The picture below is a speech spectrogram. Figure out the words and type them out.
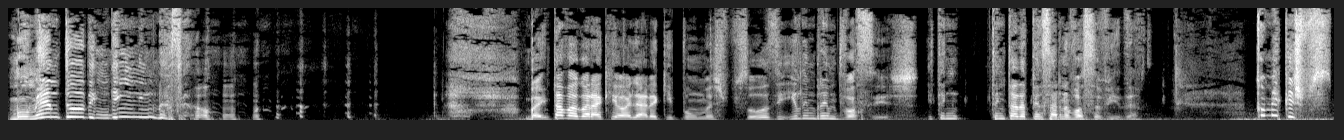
Momento de indignação. Bem, estava agora aqui a olhar aqui para umas pessoas e, e lembrei-me de vocês. E tenho, tenho estado a pensar na vossa vida. Como é que as pessoas...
